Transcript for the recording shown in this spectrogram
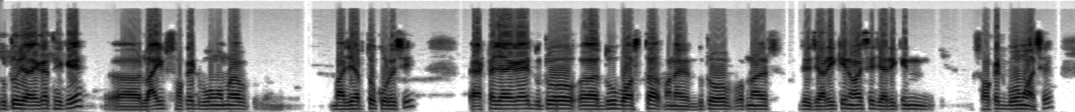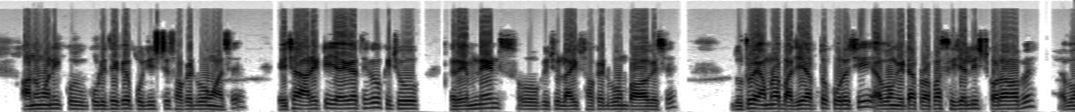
দুটো জায়গা থেকে লাইভ সকেট বোম আমরা বাজেয়াপ্ত করেছি। একটা জায়গায় দুটো দু বস্তা মানে দুটো আপনার যে জারিকিন হয়, সেই জারিকিন সকেট বোম আছে। আনুমানিক কুড়ি থেকে পঁচিশটি সকেট বোম আছে। এছাড়া আরেকটি জায়গা থেকেও কিছু রেমনেন্টস ও কিছু লাইভ সকেট বোম পাওয়া গেছে। দুটোই আমরা বাজেয়াপ্ত করেছি এবং এটা প্রপার সিজার লিস্ট করা হবে এবং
